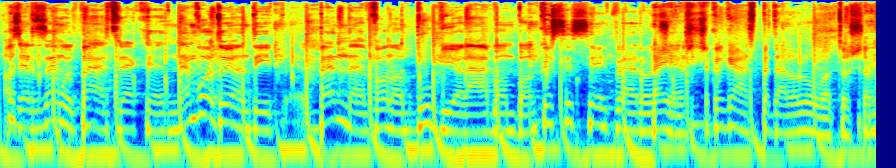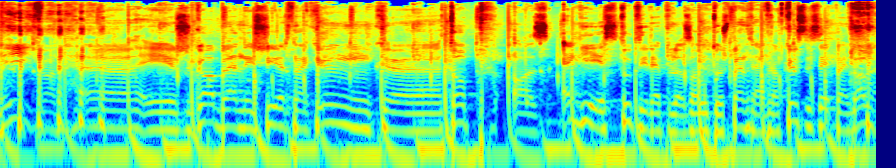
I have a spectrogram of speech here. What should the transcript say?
Azért az elmúlt pár track nem volt olyan deep, benne van a bugi a lábamban. Köszi szépen, Roger. Helyes, csak a gázpedálon óvatosan. Így van, és Gaben is írt nekünk, top, az egész tuti repül az autós pentráfra. Köszi szépen, Gaben!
